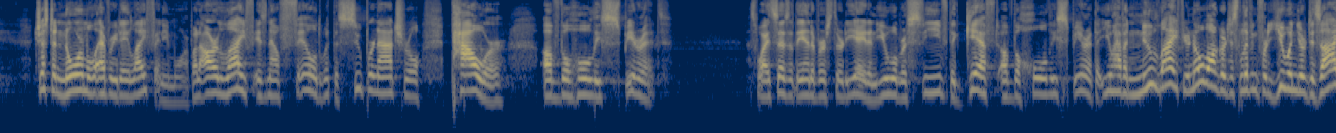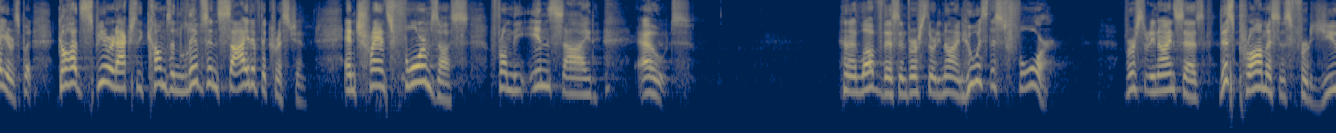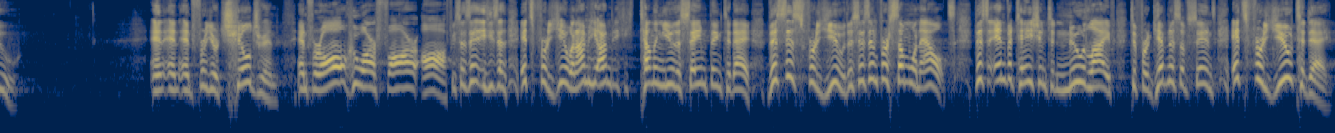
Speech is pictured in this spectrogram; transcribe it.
just a normal everyday life anymore, but our life is now filled with the supernatural power of the Holy Spirit. That's why it says at the end of verse 38 and you will receive the gift of the Holy Spirit, that you have a new life. You're no longer just living for you and your desires, but God's Spirit actually comes and lives inside of the Christian and transforms us from the inside out. And I love this in verse 39. Who is this for? Verse 39 says, This promise is for you and, and, and for your children and for all who are far off. He says, he says it's for you. And I'm, I'm telling you the same thing today. This is for you. This isn't for someone else. This invitation to new life, to forgiveness of sins, it's for you today.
